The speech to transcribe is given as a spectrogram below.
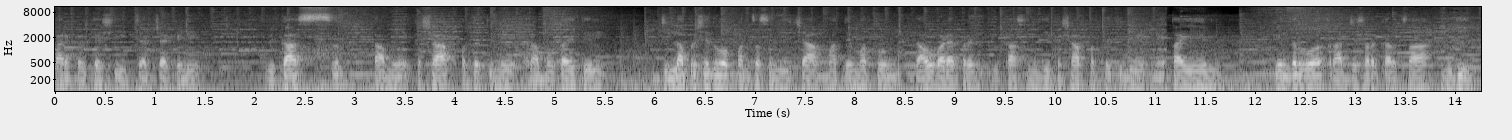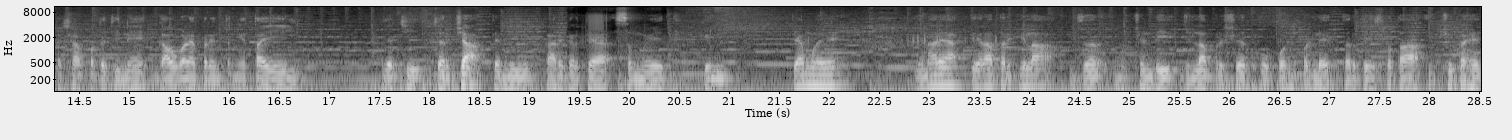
कार्यकर्त्याशी चर्चा केली. विकास कामे कशा पद्धतीने राबवता येतील? जिल्हा परिषद व पंचायत समितीच्या माध्यमातून गावगाड्यापर्यंत विकास निधी कशा पद्धतीने नेता येईल? केंद्र व राज्य सरकारचा निधी कशा पद्धतीने गावगाड्यापर्यंत नेता येईल? याची चर्चा त्यांनी कार्यकर्त्या समवेत केली. त्यामुळे येणाऱ्या तेरा तारखेला जर मुचंडी जिल्हा परिषद ओपन पडले तर ते स्वतः इच्छुक आहेत.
